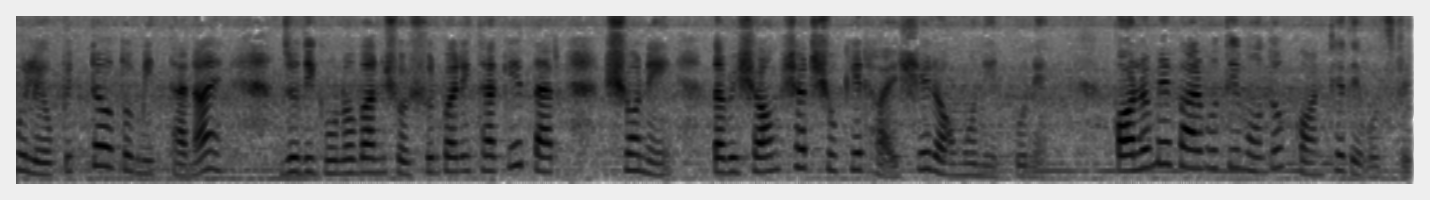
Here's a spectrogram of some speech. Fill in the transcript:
হলে ওপিটটাও তো মিথ্যা নয়। যদি গুণবান শ্বশুর বাড়ি থাকে তার শোনে, তবে সংসার সুখের হয় সে রমণীর গুণে। কলমে পার্বতী মতো কণ্ঠে দেবশ্রী।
